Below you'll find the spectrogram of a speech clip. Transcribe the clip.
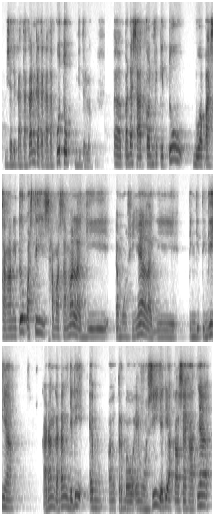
bisa dikatakan kata-kata kutuk gitu loh. E, pada saat konflik itu dua pasangan itu pasti sama-sama lagi emosinya lagi tinggi-tingginya. Kadang-kadang jadi em, e, terbawa emosi jadi akal sehatnya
